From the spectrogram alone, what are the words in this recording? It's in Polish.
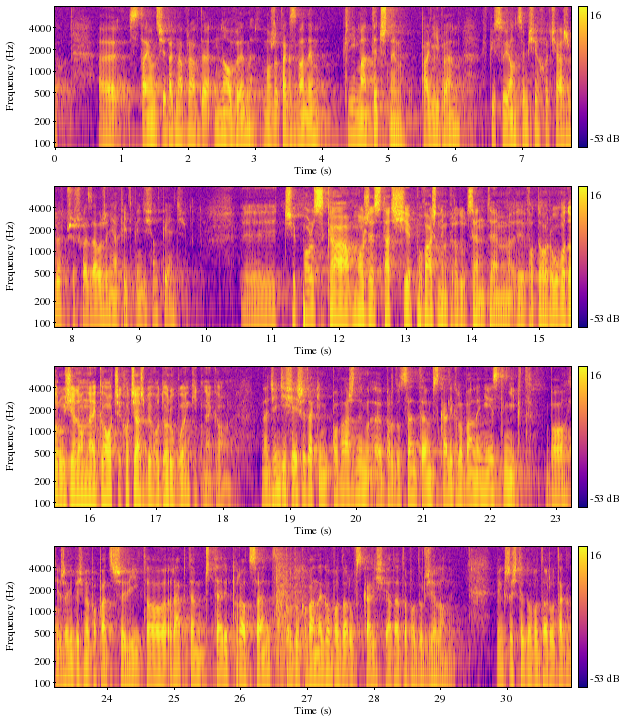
stając się tak naprawdę nowym, może tak zwanym klimatycznym paliwem, wpisującym się chociażby w przyszłe założenia FIT 55. Y, Czy Polska może stać się poważnym producentem y, wodoru, wodoru zielonego, czy chociażby wodoru błękitnego? Na dzień dzisiejszy takim poważnym e, producentem w skali globalnej nie jest nikt, bo jeżeli byśmy popatrzyli, to raptem 4% produkowanego wodoru w skali świata to wodór zielony. Większość tego wodoru tak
